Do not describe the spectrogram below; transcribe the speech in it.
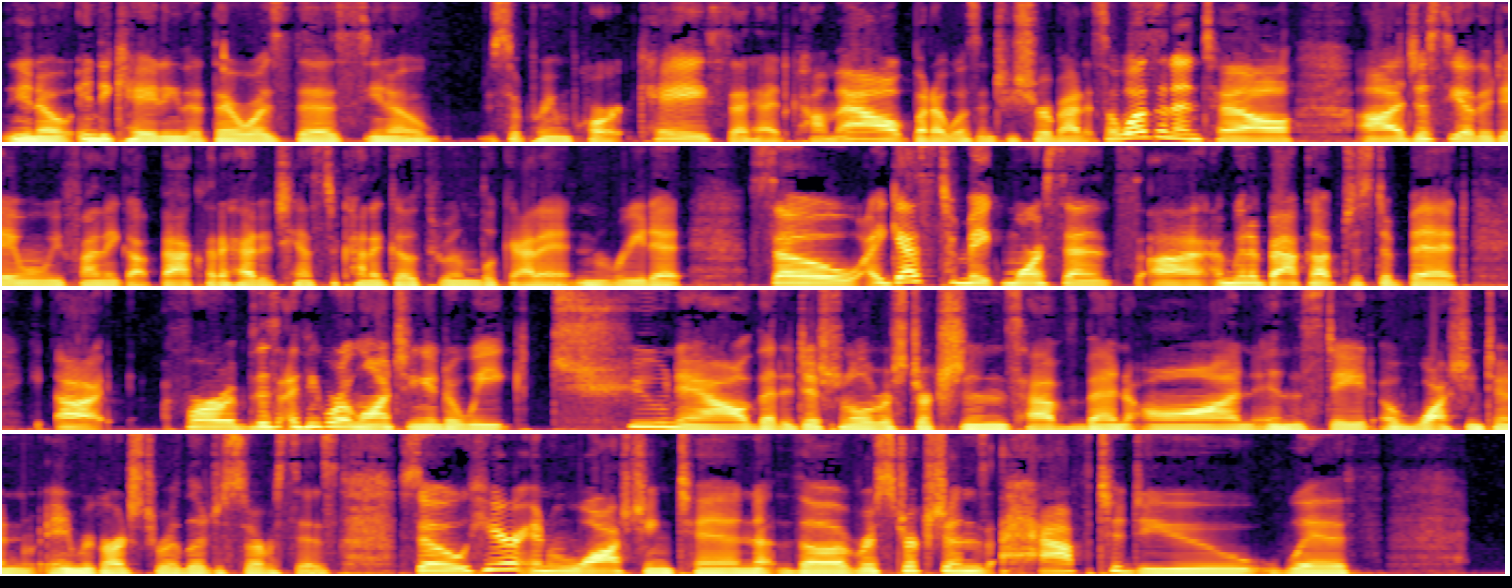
you know, indicating that there was this, you know, Supreme Court case that had come out, but I wasn't too sure about it. So it wasn't until uh, just the other day when we finally got back that I had a chance to kind of go through and look at it and read it. So I guess to make more sense, uh, I'm going to back up just a bit. Uh, for this, I think we're launching into week two now that additional restrictions have been on in the state of Washington in regards to religious services. So here in Washington, the restrictions have to do with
